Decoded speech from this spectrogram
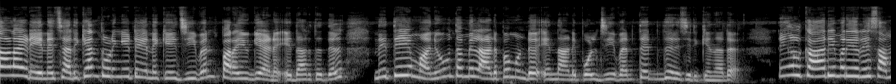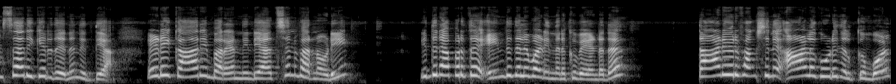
നാളായിടി എന്നെ ചതിക്കാൻ തുടങ്ങിയിട്ട് എന്നൊക്കെ ജീവൻ പറയുകയാണ്. യഥാർത്ഥത്തിൽ നിത്യയും മനുവും തമ്മിൽ അടുപ്പമുണ്ട് എന്നാണ് ഇപ്പോൾ ജീവൻ തെറ്റിദ്ധരിച്ചിരിക്കുന്നത്. നിങ്ങൾ കാര്യമറിയാതെ സംസാരിക്കരുത് എന്ന് നിത്യ. എടി കാര്യം പറയാൻ നിന്റെ അച്ഛൻ പറഞ്ഞോടി. ഇതിനപ്പുറത്ത് എന്ത് തെളിവാടി നിനക്ക് വേണ്ടത്? താഴെ ഒരു ഫംഗ്ഷന് ആൾ കൂടി നിൽക്കുമ്പോൾ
